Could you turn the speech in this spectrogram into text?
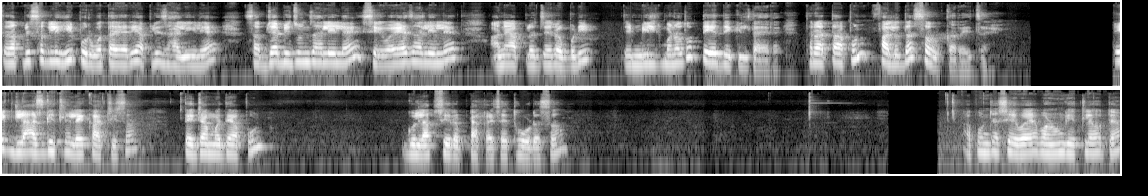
तर आपली सगळी ही पूर्वतयारी आपली झालेली आहे. सब्जा भिजून झालेल्या आहे शेवया झालेल्या आहेत आणि आपलं जे रबडी जे मिल्क बनवतो ते देखील तयार आहे. तर आता आपण फालुदा सर्व करायचा आहे. एक ग्लास घेतलेला आहे काचीचा. त्याच्यामध्ये आपण गुलाब सिरप टाकायचं आहे थोडंसं. आपण ज्या शेवया बनवून घेतल्या होत्या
